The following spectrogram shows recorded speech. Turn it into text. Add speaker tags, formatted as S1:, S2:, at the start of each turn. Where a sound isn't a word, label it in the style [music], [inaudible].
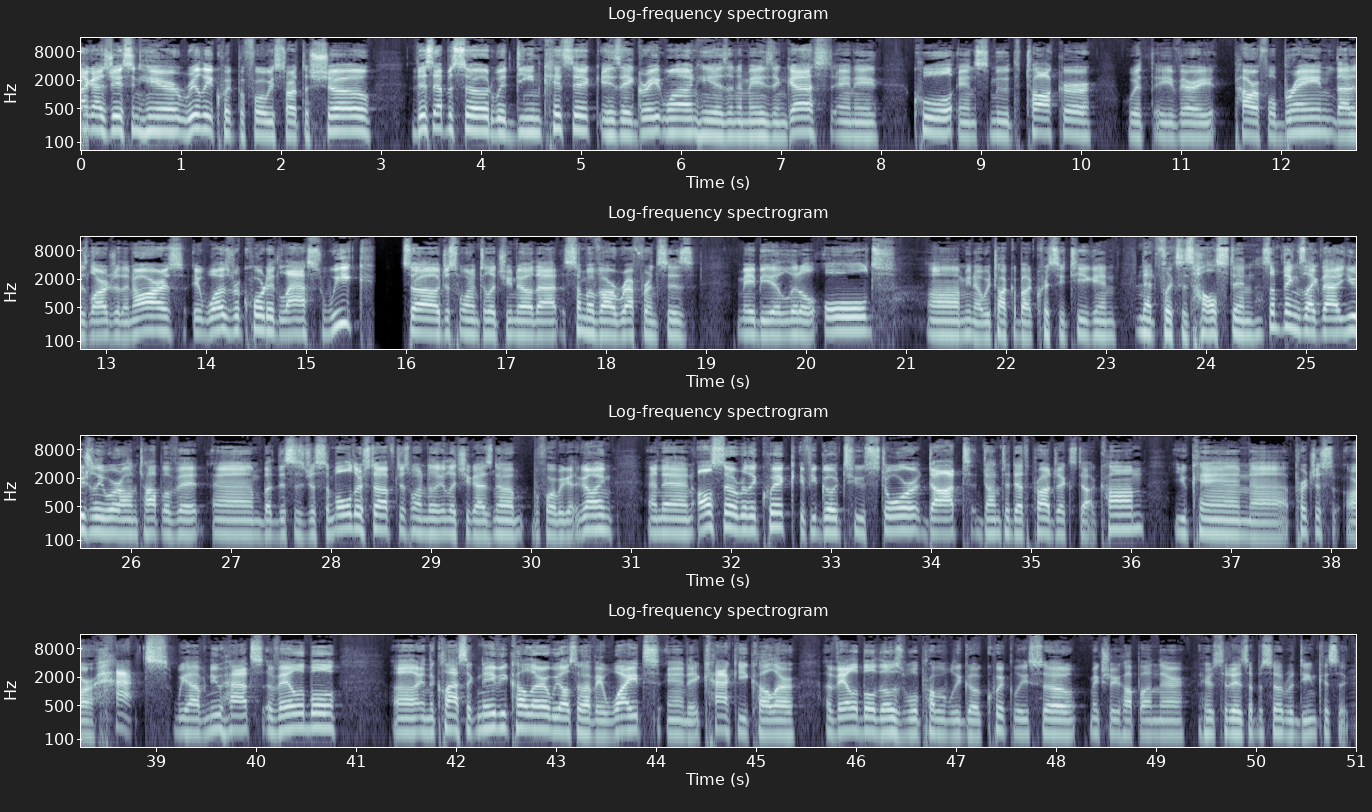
S1: Hi guys, Jason here. Really quick before we start the show. This episode with Dean Kissick is a great one. He is an amazing guest and a cool and smooth talker with a very powerful brain that is larger than ours. It was recorded last week, so just wanted to let you know that some of our references may be a little old. Um, you know, we talk about Chrissy Teigen, Netflix's Halston, some things like that. Usually we're on top of it, um, but this is just some older stuff. Just wanted to let you guys know before we get going. And then also, really quick, if you go to store.donetodeathprojects.com, you can uh, purchase our hats. We have new hats available uh, in the classic navy color. We also have a white and a khaki color available. Those will probably go quickly, so make sure you hop on there. Here's today's episode with Dean Kissick.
